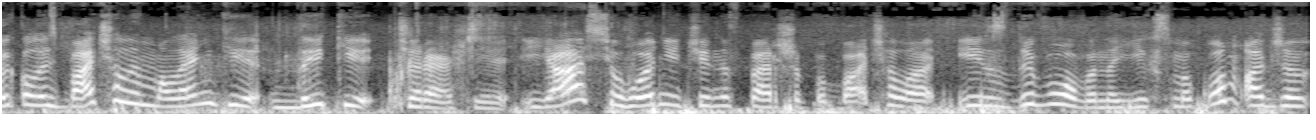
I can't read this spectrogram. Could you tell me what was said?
Ви колись бачили маленькі дикі черешні? Я сьогодні чи не вперше побачила і здивована їх смаком, адже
